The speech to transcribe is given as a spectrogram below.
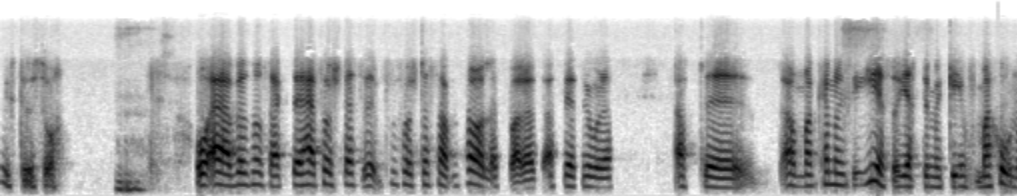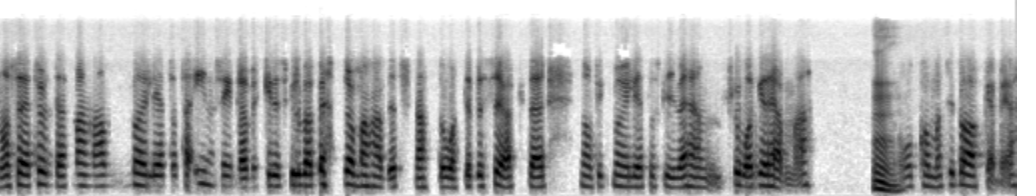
Visst är det så. Mm. Och även som sagt det här första, första samtalet bara, att jag tror att, att eh, ja, man kan nog inte ge så jättemycket information. Alltså jag tror inte att man har möjlighet att ta in så himla mycket. Det skulle vara bättre om man hade ett snabbt återbesök där någon fick möjlighet att skriva hem frågor hemma mm. och komma tillbaka med.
